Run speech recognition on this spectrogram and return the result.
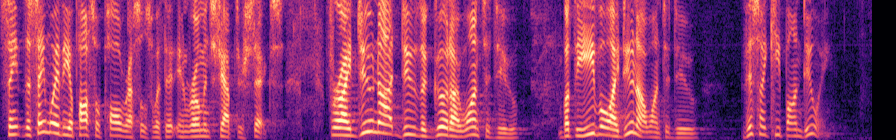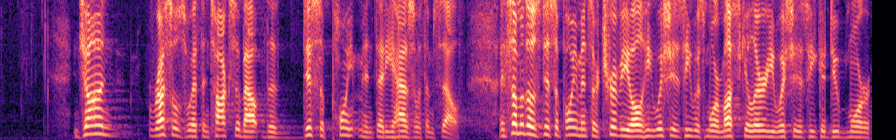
Same, the same way the Apostle Paul wrestles with it in Romans chapter 6. For I do not do the good I want to do, but the evil I do not want to do, this I keep on doing. John wrestles with and talks about the disappointment that he has with himself. And some of those disappointments are trivial. He wishes he was more muscular. He wishes he could do more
